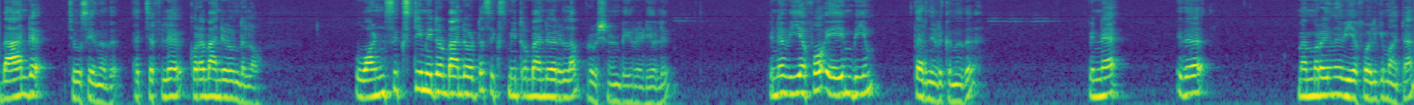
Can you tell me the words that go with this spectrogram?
ബാൻഡ് ചൂസ് ചെയ്യുന്നത്. എച്ച് എഫിൽ കുറേ ബാൻഡുകളുണ്ടല്ലോ വൺ സിക്സ്റ്റി മീറ്റർ ബാൻഡ് തൊട്ട് സിക്സ് മീറ്റർ ബാൻഡ് വരെയുള്ള പ്രൊവിഷൻ ഉണ്ട് ഈ റേഡിയോയിൽ പിന്നെ വി എഫ് ഒ എയും ബിയും തിരഞ്ഞെടുക്കുന്നത്. പിന്നെ ഇത് മെമ്മറിയിൽ നിന്ന് വി എഫ് ഒയിലേക്ക് മാറ്റാൻ.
